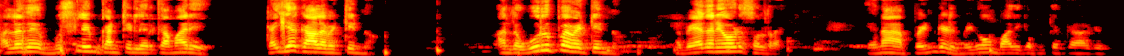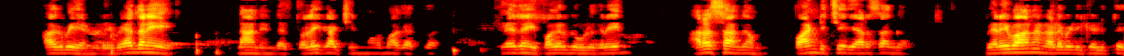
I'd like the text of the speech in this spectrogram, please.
அல்லது முஸ்லீம் கண்ட்ரியில் இருக்க மாதிரி கையை காலை வெட்டிடணும். அந்த உறுப்பை வெட்டிடணும். வேதனையோடு சொல்கிறேன் ஏன்னா பெண்கள் மிகவும் பாதிக்கப்பட்டிருக்கிறார்கள். ஆகவே என்னுடைய வேதனையை நான் இந்த தொலைக்காட்சியின் மூலமாக வேதனை பகிர்ந்து கொள்கிறேன். அரசாங்கம் பாண்டிச்சேரி அரசாங்கம் விரைவான நடவடிக்கை எடுத்து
